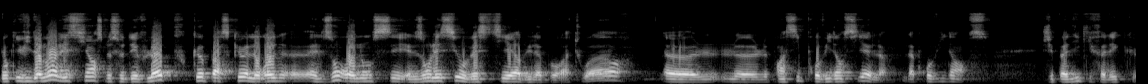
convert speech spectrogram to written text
Donc évidemment, les sciences ne se développent que parce qu'elles ont renoncé, elles ont laissé au vestiaire du laboratoire euh, le, principe providentiel, la providence. Je n'ai pas dit qu'il fallait que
